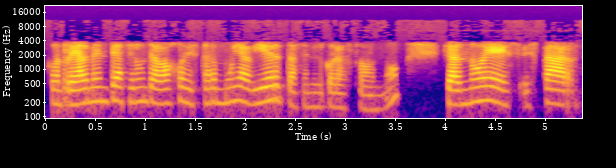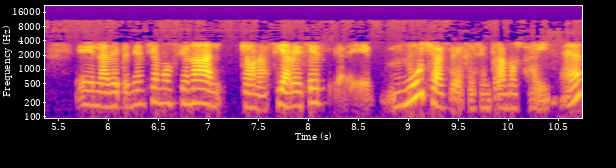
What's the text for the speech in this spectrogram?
con realmente hacer un trabajo de estar muy abiertas en el corazón, ¿no? O sea, no es estar en la dependencia emocional, que aún así a veces, eh, muchas veces entramos ahí, ¿eh?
